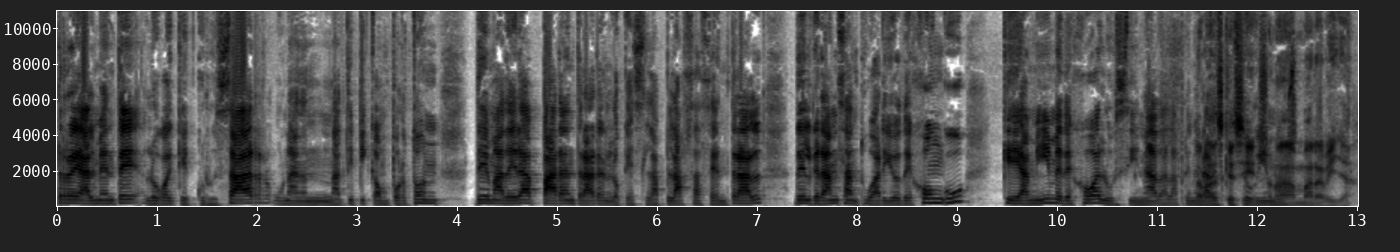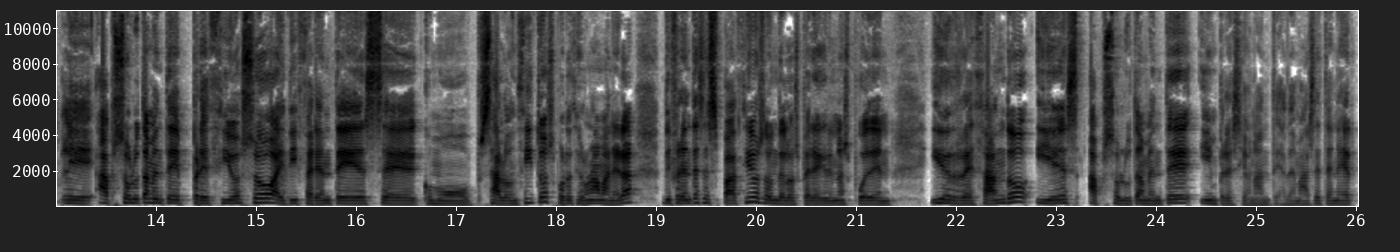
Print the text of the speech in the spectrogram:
realmente luego hay que cruzar una, una típica, un portón de madera para entrar en lo que es la plaza central del gran santuario de Hongu que a mí me dejó alucinada la primera la vez que, que, sí, es una maravilla. Eh, absolutamente precioso. Hay diferentes eh, como saloncitos, por decirlo de una manera, diferentes espacios donde los peregrinos pueden ir rezando y es absolutamente impresionante. Además de tener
